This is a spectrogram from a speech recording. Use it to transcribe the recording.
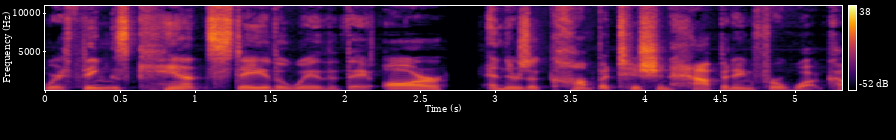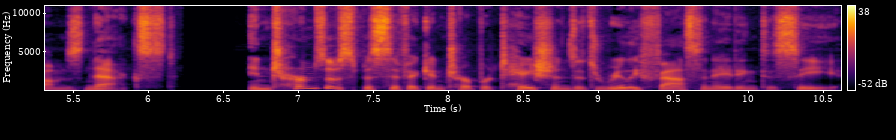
where things can't stay the way that they are, and there's a competition happening for what comes next. In terms of specific interpretations, it's really fascinating to see.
